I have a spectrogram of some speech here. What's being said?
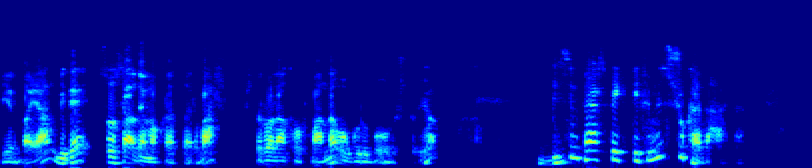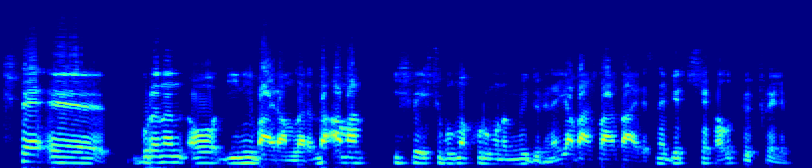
bir bayan bir de sosyal demokratları var. İşte Roland Hoffman da o grubu oluşturuyor. Bizim perspektifimiz şu kadardı. İşte e, buranın o dini bayramlarında aman iş ve işçi bulma kurumunun müdürüne, yabancılar dairesine bir çiçek alıp götürelim.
